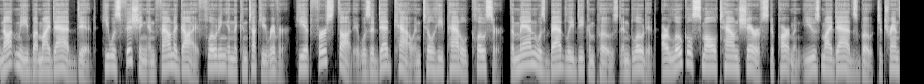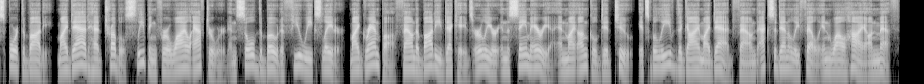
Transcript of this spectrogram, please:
Not me, but my dad did. He was fishing and found a guy floating in the Kentucky River. He at first thought it was a dead cow until he paddled closer. The man was badly decomposed and bloated. Our local small town sheriff's department used my dad's boat to transport the body. My dad had trouble sleeping for a while afterward and sold the boat a few weeks later. My grandpa found a body decades earlier in the same area, and my uncle did too. It's believed the guy my dad found accidentally fell in while high on meth.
